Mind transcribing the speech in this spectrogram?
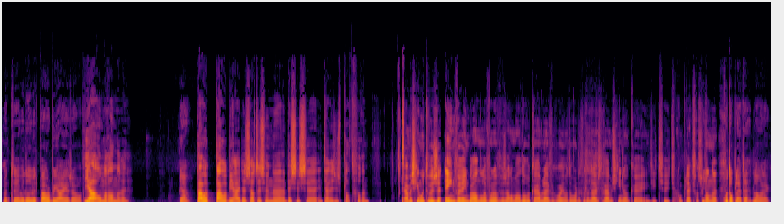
Met, eh bedoel je met Power BI en zo? Of? Ja, onder andere. Ja? Power, Power BI, dus dat is een eh, business intelligence platform. Ja, misschien moeten we ze één voor één behandelen voordat we ze allemaal door elkaar blijven gooien. Want dan wordt het voor de luisteraar misschien ook iets, iets complexers. Dan, eh, Goed opletten, belangrijk.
